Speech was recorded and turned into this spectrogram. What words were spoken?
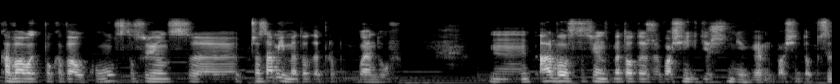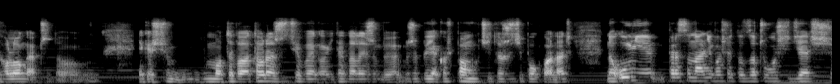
kawałek po kawałku, stosując e, czasami metodę prób i błędów, albo stosując metodę, że właśnie idziesz, nie wiem, właśnie do psychologa, czy do jakiegoś motywatora życiowego i tak dalej, żeby, żeby jakoś pomóc ci to życie poukładać. No u mnie personalnie właśnie to zaczęło się dziać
